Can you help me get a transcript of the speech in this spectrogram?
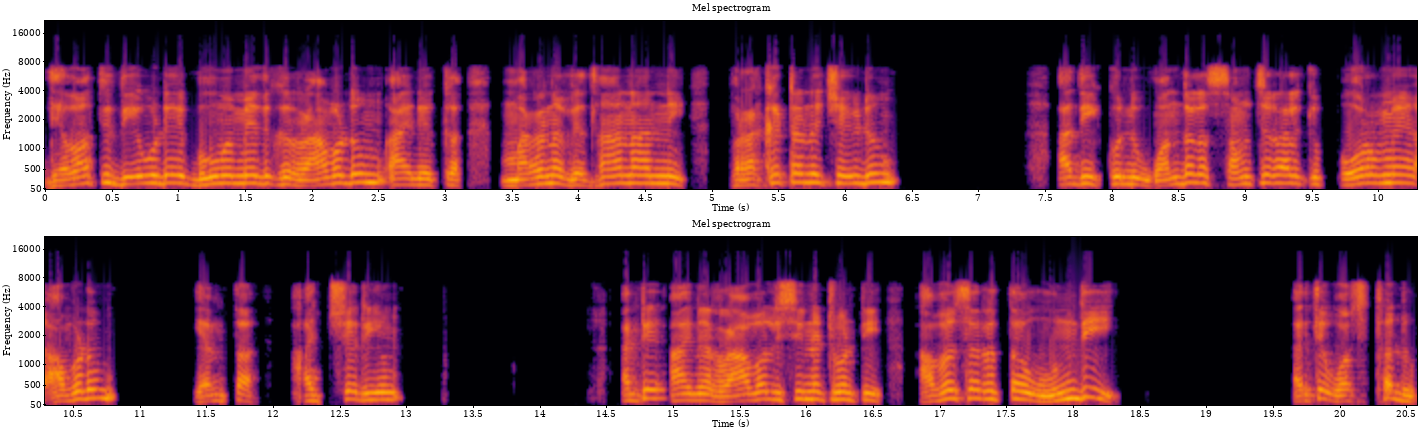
దేవాతి దేవుడే భూమి మీదకు రావడం ఆయన యొక్క మరణ విధానాన్ని ప్రకటన చేయడం అది కొన్ని వందల సంవత్సరాలకి పూర్వమే అవడం ఎంత ఆశ్చర్యం. అంటే ఆయన రావలసినటువంటి అవసరత ఉంది. అయితే వస్తాడు.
